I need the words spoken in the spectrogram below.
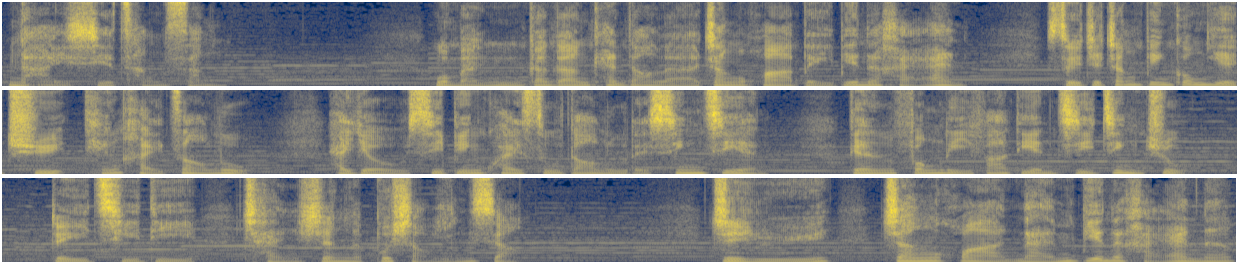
哪一些沧桑？我们刚刚看到了彰化北边的海岸，随着彰滨工业区填海造陆，还有西滨快速道路的兴建，跟风力发电机进驻，对栖地产生了不少影响。至于彰化南边的海岸呢？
